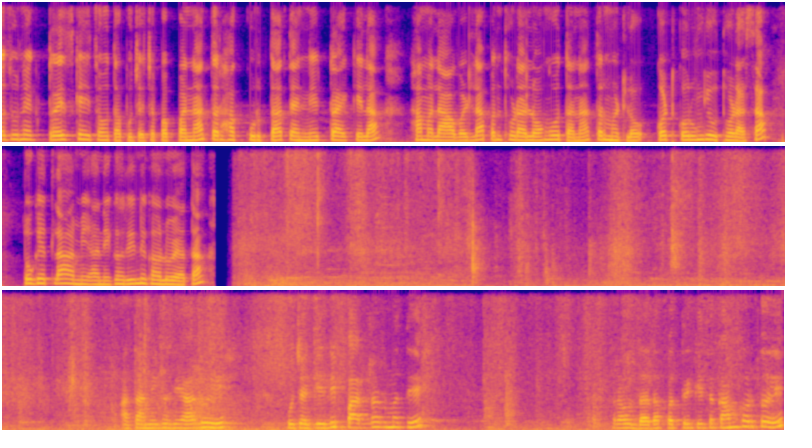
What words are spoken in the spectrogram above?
अजून एक ड्रेस घ्यायचा होता पूजाच्या पप्पांना तर हा कुर्ता त्यांनी ट्राय केला. हा मला आवडला पण थोडा लॉंग होता ना तर म्हटलं कट करून घेऊ थोडासा. तो घेतला आम्ही आणि घरी निघालो आहे आता. आता आम्ही घरी आलो आहे पूजा गेली पार्लरमध्ये राहुल दादा पत्रिकेचं काम करतोय.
